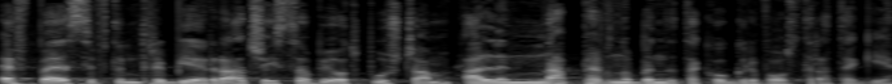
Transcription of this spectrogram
FPS-y w tym trybie raczej sobie odpuszczam, ale na pewno będę tak ogrywał strategię.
